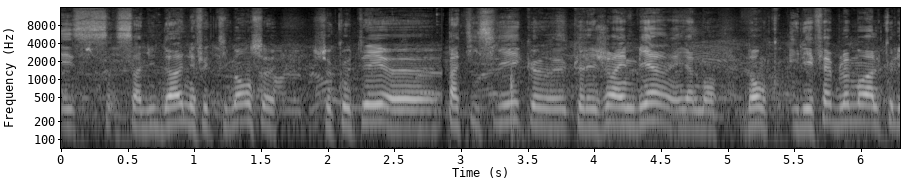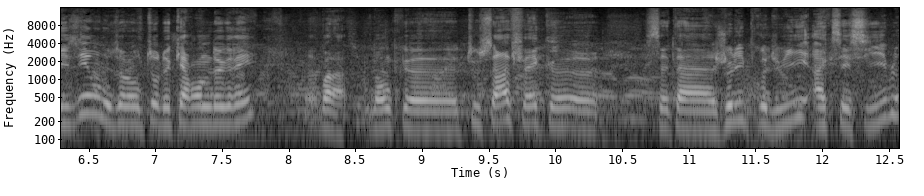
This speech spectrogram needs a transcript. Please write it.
Et ça, lui donne effectivement ce, ce côté euh, pâtissier que, que les gens aiment bien également. Donc il est faiblement alcoolisé, on est aux alentours de 40 degrés. Euh, Voilà, donc tout ça fait que c'est un joli produit, accessible,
